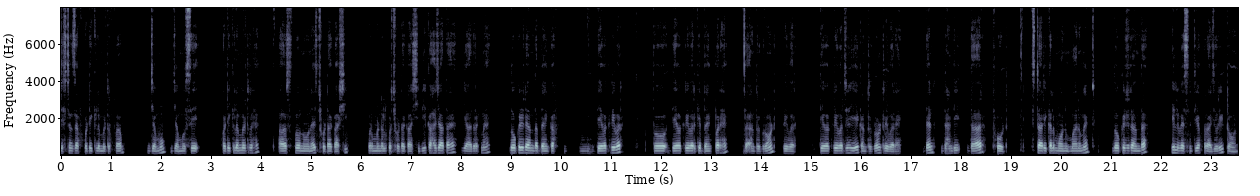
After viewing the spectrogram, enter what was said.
distance of forty kilometre from Jammu Jammu से फोर्टी किलोमीटर है। आज तो नोन है छोटा काशी पुरमंडल को छोटा काशी भी कहा जाता है। याद रखना है। Located on the bank of Devak river तो देवक रिवर के बैंक पर है। The underground river Devak river जो है एक अंडरग्राउंड रिवर है। Then Dar fort historical monument located on the hill vicinity of Rajouri town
